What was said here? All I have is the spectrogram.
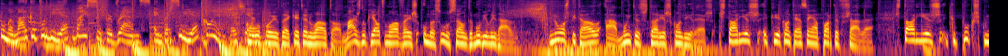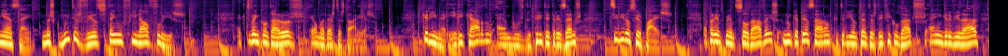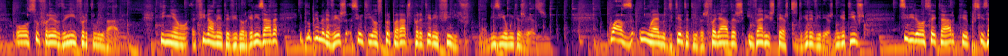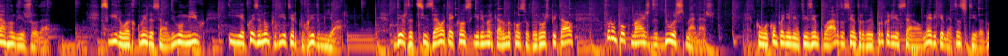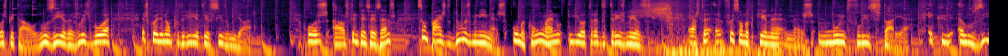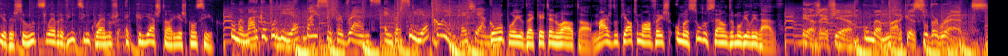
Uma marca por dia by Super Brands, em parceria com a RFM. Com o apoio da Caetano Auto, mais do que automóveis, uma solução de mobilidade. No hospital há muitas histórias escondidas. Histórias que acontecem à porta fechada. Histórias que poucos conhecem, mas que muitas vezes têm um final feliz. A que te venho contar hoje é uma destas histórias. Karina e Ricardo, ambos de 33 anos, decidiram ser pais. Aparentemente saudáveis, nunca pensaram que teriam tantas dificuldades em engravidar ou sofrer de infertilidade. Tinham finalmente a vida organizada e pela primeira vez sentiam-se preparados para terem filhos, diziam muitas vezes. Quase um ano de tentativas falhadas e vários testes de gravidez negativos, decidiram aceitar que precisavam de ajuda. Seguiram a recomendação de um amigo e a coisa não podia ter corrido melhor. Desde a decisão até conseguirem marcar uma consulta no hospital, foram pouco mais de duas semanas. Com o acompanhamento exemplar do Centro de Procriação Medicamente Assistida do Hospital Lusíadas, Lisboa, a escolha não poderia ter sido melhor. Hoje, aos 36 anos, são pais de duas meninas, uma com um ano e outra de três meses. Esta eh, foi só uma pequena, mas muito feliz história. É que a Luzia da Saúde celebra 25 anos a criar histórias consigo. Uma marca por dia by Super Brands, em parceria com a RFM. Com o apoio da Caetano Auto, mais do que automóveis, uma solução de mobilidade. RFM, uma marca Super Brands.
